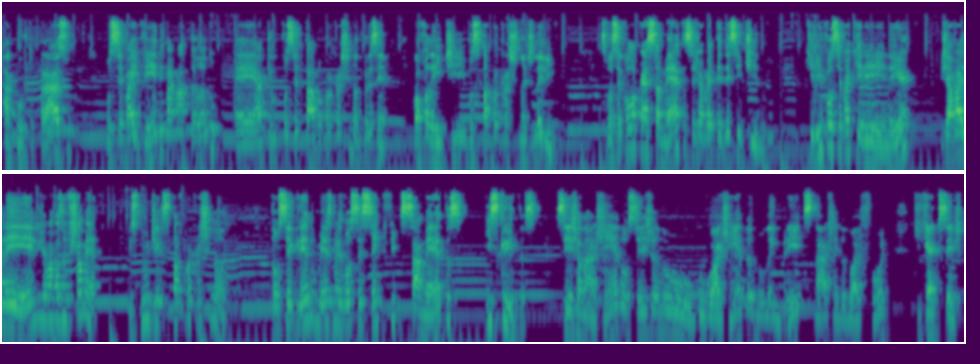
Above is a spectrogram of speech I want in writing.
a curto prazo, você vai vendo e vai matando é, aquilo que você estava procrastinando. Por exemplo, como eu falei, de você estar tá procrastinando de ler livro. Se você colocar essa meta, você já vai ter decidido que livro você vai querer ler, já vai ler ele e já vai fazer um fechamento. Isso no dia que você está procrastinando. Então, o segredo mesmo é você sempre fixar metas escritas, seja na agenda ou seja no Google Agenda, no Lembretes, na agenda do iPhone, que quer que seja.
